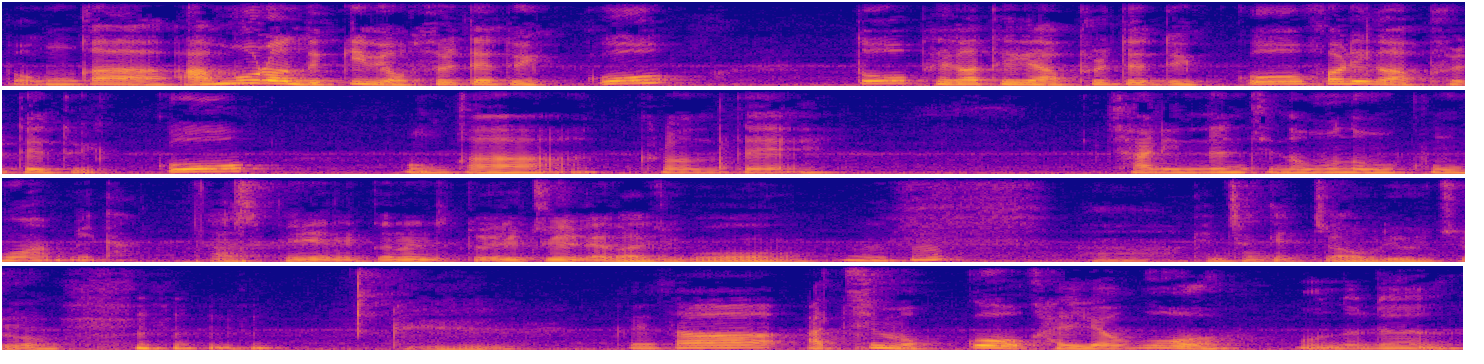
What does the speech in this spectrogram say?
뭔가 아무런 느낌이 없을 때도 있고, 또 배가 되게 아플 때도 있고, 허리가 아플 때도 있고, 뭔가 그런데 잘 있는지 너무너무 궁금합니다. 아스피린을 끊은 지 또 일주일 돼가지고. 아, 괜찮겠죠 우리 우주. 음. 그래서 아침 먹고 가려고 오늘은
